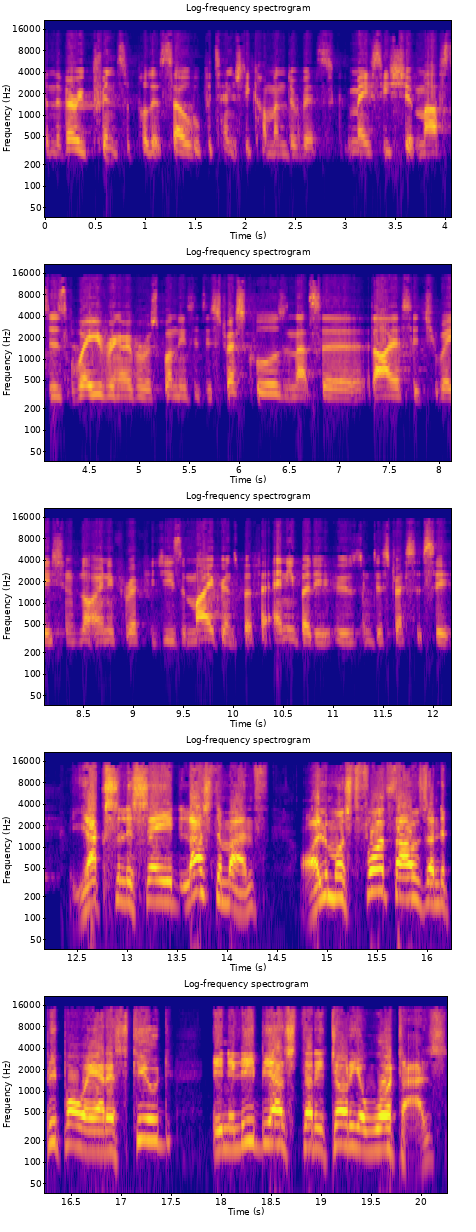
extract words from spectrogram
then the very principle itself will potentially come under risk. We may see shipmasters wavering over responding to distress calls, and that's a dire situation not only for refugees and migrants, but for anybody who's in distress at sea. Yaxley said last month almost 4,000 people were rescued in Libya's territorial waters,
